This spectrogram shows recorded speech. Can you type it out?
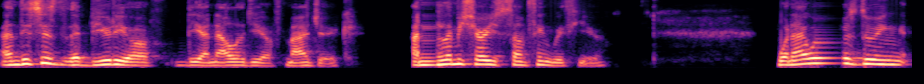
and this is the beauty of the analogy of magic. And let me share you something with you. When I was doing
